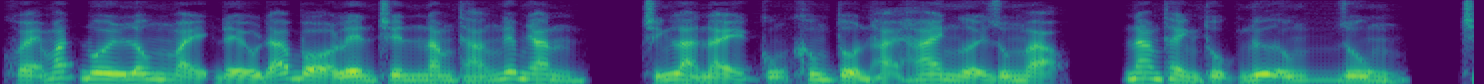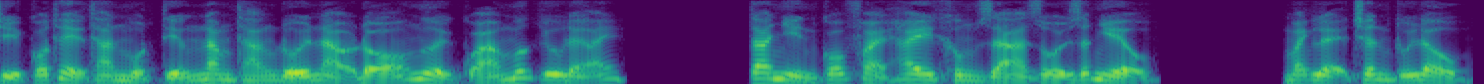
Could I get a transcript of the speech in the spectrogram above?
khỏe mắt đuôi lông mày đều đã bò lên trên năm tháng nếp nhăn, chính là này cũng không tổn hại hai người dung mạo, nam thành thục nữ ung dung, chỉ có thể than một tiếng năm tháng đối nào đó người quá mức ưu đãi. Ta nhìn có phải hay không già rồi rất nhiều. Mạnh lệ chân túi đầu,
